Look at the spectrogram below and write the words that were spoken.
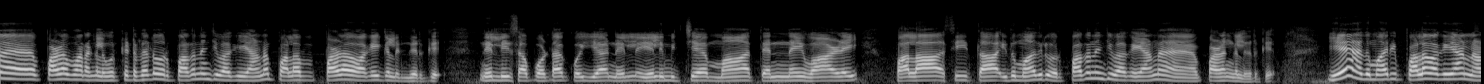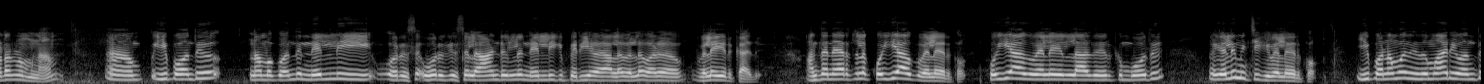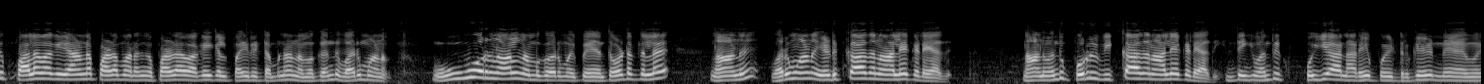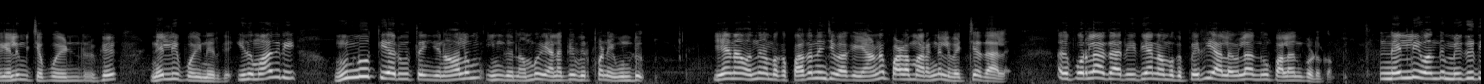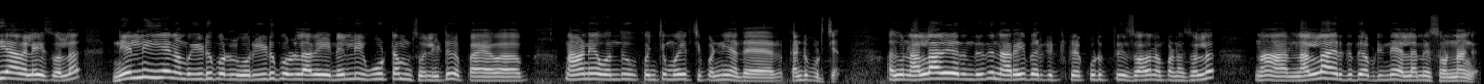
பழ மரங்கள் ஒரு கிட்டத்தட்ட ஒரு பதினஞ்சு வகையான பல பழ வகைகள் இங்கே இருக்குது நெல்லி சப்போட்டா கொய்யா நெல் எலுமிச்சை மா தென்னை வாழை பலா சீத்தா இது மாதிரி ஒரு பதினஞ்சு வகையான பழங்கள் இருக்குது ஏன் அது மாதிரி பல வகையாக நடனம்னா இப்போ வந்து நமக்கு வந்து நெல்லி ஒரு ஒரு சில ஆண்டுகளில் நெல்லிக்கு பெரிய அளவில் வர விலை இருக்காது. அந்த நேரத்தில் கொய்யாவுக்கு விலை இருக்கும். கொய்யாவுக்கு விலை இல்லாத இருக்கும்போது எலுமிச்சைக்கு விலை இருக்கும். இப்போ நம்ம இது மாதிரி வந்து பல வகையான பழமரங்கள் பழ வகைகள் பயிரிட்டோம்னா நமக்கு வந்து வருமானம். ஒவ்வொரு நாளும் நமக்கு வருமானம் இப்போ என் தோட்டத்தில் நான் வருமானம் எடுக்காத நாளே கிடையாது. நான் வந்து பொருள் விற்காத நாளே கிடையாது. இன்றைக்கி வந்து கொய்யா நிறைய போயிட்டுருக்கு எலுமிச்சை போயின்னு இருக்கு நெல்லி போயின்னு இருக்குது இது மாதிரி முந்நூற்றி அறுபத்தஞ்சு நாளும் இங்கு நம்ம எனக்கு விற்பனை உண்டு. ஏன்னா வந்து நமக்கு பதினஞ்சு வகையான பழமரங்கள் வச்சதால். அது பொருளாதார ரீதியாக நமக்கு பெரிய அளவில் அதுவும் பலன் கொடுக்கும். நெல்லி வந்து மிகுதியாக விளைய சொல்ல நெல்லியே நம்ம இடுபொருள் ஒரு இடுபொருளாகவே நெல்லி ஊட்டம்னு சொல்லிட்டு இப்போ நானே வந்து கொஞ்சம் முயற்சி பண்ணி அதை கண்டுபிடிச்சேன். அது நல்லாவே இருந்தது. நிறைய பேர்கிட்ட கொடுத்து சோதனை பண்ண சொல்ல நான் நல்லா இருக்குது அப்படின்னு எல்லாமே சொன்னாங்க.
